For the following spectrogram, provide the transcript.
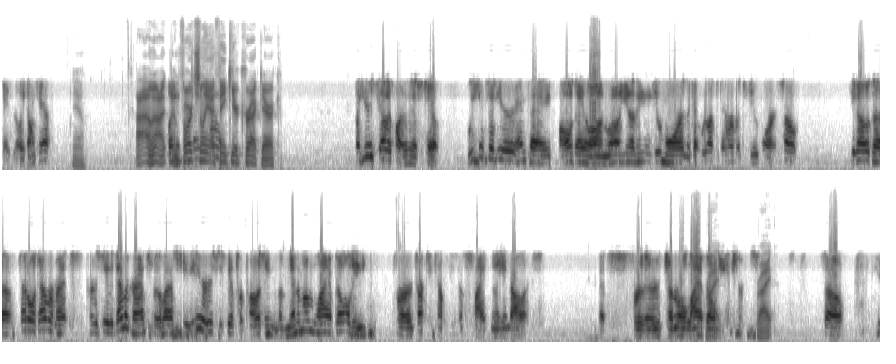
They really don't care. Yeah. I, I, But at the unfortunately, I think you're correct, Eric. But here's the other part of this too. We can sit here and say all day long, well, you know, they need to do more. We want the government to do more. So, you know, the federal government, courtesy of the Democrats, for the last few years, has been proposing the minimum liability for trucking companies of five million dollars. That's for their general liability insurance. Right. So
